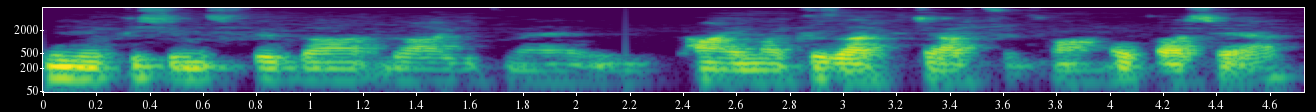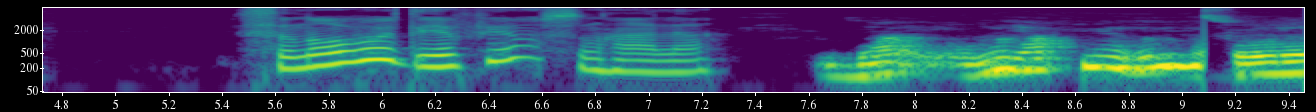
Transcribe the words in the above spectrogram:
bileyim kışın işte dağa, dağa gitme, kayma, kızart, çarçurt falan o tarz şeyler. Snowboard yapıyor musun hala? Ya onu yapmıyordum. Sonra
